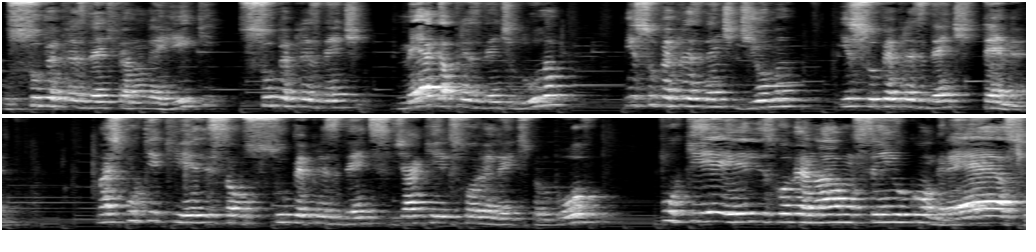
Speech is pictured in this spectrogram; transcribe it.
o super presidente Fernando Henrique, super presidente, mega presidente Lula e super presidente Dilma e super presidente Temer. Mas por que, que eles são super presidentes, já que eles foram eleitos pelo povo? Porque eles governavam sem o Congresso.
